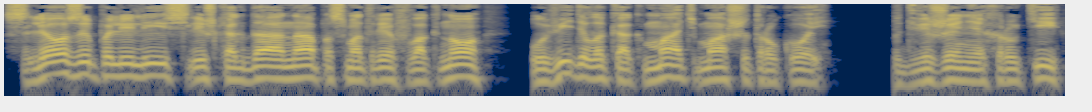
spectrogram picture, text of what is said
Слезы полились, лишь когда она, посмотрев в окно, увидела, как мать машет рукой. В движениях руки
